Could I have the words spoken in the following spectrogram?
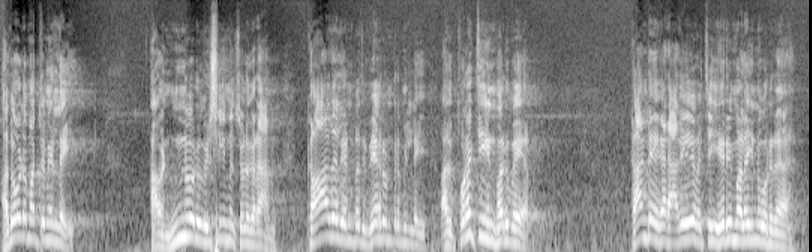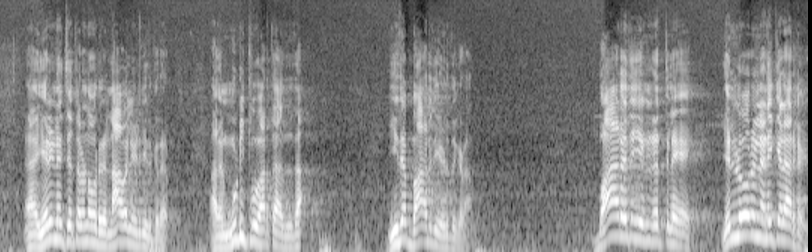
அதோடு மட்டுமில்லை அவன் இன்னொரு விஷயமும் சொல்லுகிறான். காதல் என்பது வேறொன்றும் இல்லை அது புரட்சியின் மறுபெயர். காண்டேகர் அதையே வச்சு எரிமலைன்னு ஒரு எரிநட்சத்திரம்னு எரி நட்சத்திரம்னு ஒரு நாவல் எழுதியிருக்கிறார். அதன் முடிப்பு வார்த்தை அதுதான். இதை பாரதி எழுதுகிறார் பாரதியினிடத்தில் எல்லோரும் நினைக்கிறார்கள்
